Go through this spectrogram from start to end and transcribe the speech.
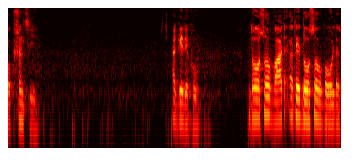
ਆਪਸ਼ਨ ਸੀ ਅੱਗੇ ਦੇਖੋ। 200 ਵਾਟ ਅਤੇ 200 ਵੋਲਟ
